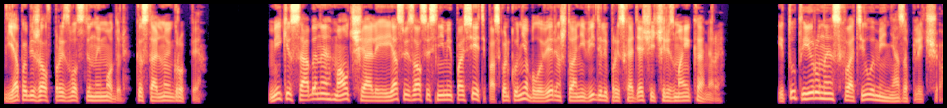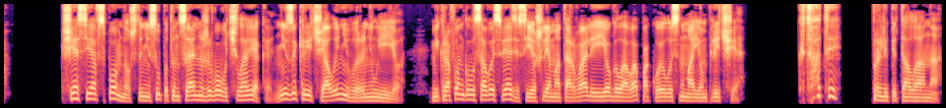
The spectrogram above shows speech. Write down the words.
Я побежал в производственный модуль, к остальной группе. Микки Сабене молчали, и я связался с ними по сети, поскольку не был уверен, что они видели происходящее через мои камеры. И тут Ируне схватила меня за плечо. К счастью, я вспомнил, что несу потенциально живого человека, не закричал и не выронил ее. Микрофон голосовой связи с ее шлема оторвали, и ее голова покоилась на моем плече. «Кто ты?» — пролепетала она.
